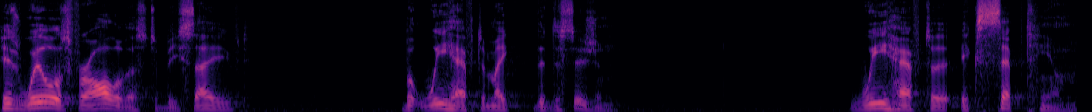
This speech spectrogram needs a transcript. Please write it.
His will is for all of us to be saved, but we have to make the decision. We have to accept Him.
